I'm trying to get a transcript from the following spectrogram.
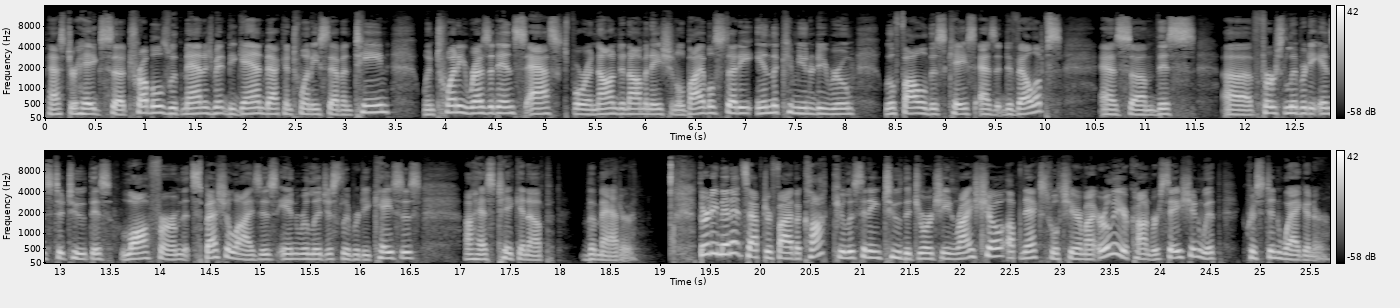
Pastor Haig's uh, troubles with management began back in 2017 when 20 residents asked for a non denominational Bible study in the community room. We'll follow this case as it develops, as um, this uh, First Liberty Institute, this law firm that specializes in religious liberty cases, uh, has taken up the matter. 30 minutes after 5 o'clock, you're listening to The Georgene Rice Show. Up next, we'll share my earlier conversation with Kristen Waggoner.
